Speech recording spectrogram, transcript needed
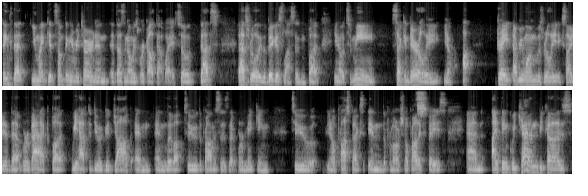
think that you might get something in return and it doesn't always work out that way. So that's that's really the biggest lesson. But you know to me secondarily you know I, great everyone was really excited that we're back but we have to do a good job and and live up to the promises that we're making to you know prospects in the promotional product space. And i think we can because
